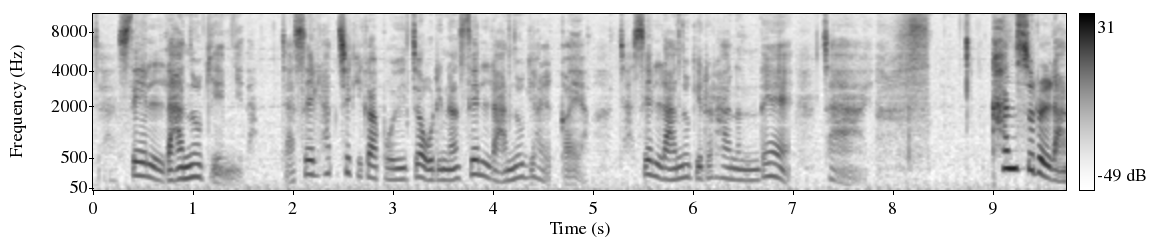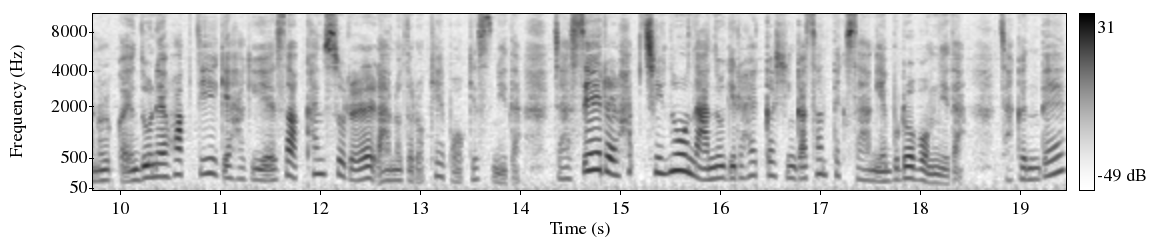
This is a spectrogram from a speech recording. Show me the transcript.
자, 셀 나누기입니다. 자, 셀 합치기가 보이죠? 우리는 셀 나누기 할 거예요. 자, 셀 나누기를 하는데 자, 칸수를 나눌 거예요. 눈에 확 띄게 하기 위해서 칸수를 나누도록 해 보겠습니다. 자, 셀을 합친 후 나누기를 할 것인가 선택 사항에 물어봅니다. 자, 근데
